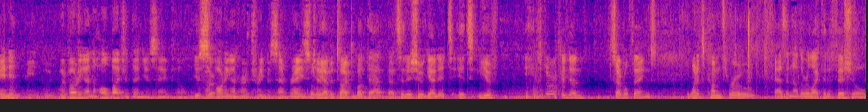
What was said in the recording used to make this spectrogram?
And in, we're voting on the whole budget then, you're saying, Phil? Yes, sir. We're voting on her three percent raise So too? we haven't talked about that. That's an issue. Again, it's, it's, you've historically done several things. When it's come through as another elected official,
